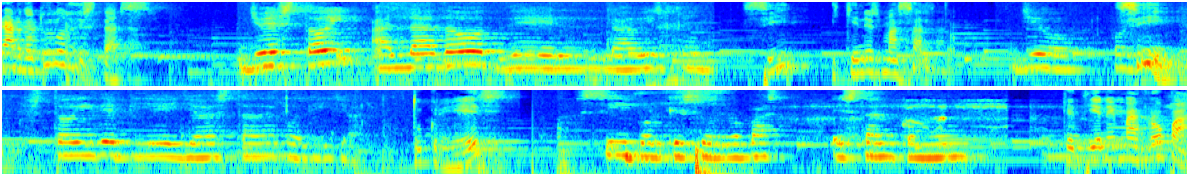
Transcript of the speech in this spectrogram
Berardo, ¿tú dónde estás? Yo estoy al lado de la Virgen. Sí, ¿y quién es más alto? Yo. porque Sí. Estoy de pie y ya está de rodillas. ¿Tú crees Sí, porque sus ropas están como que tiene más ropa?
